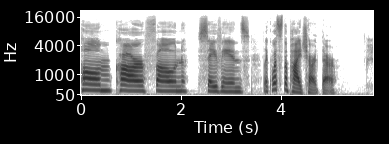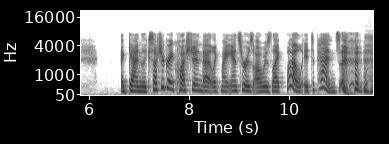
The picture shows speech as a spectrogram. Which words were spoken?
home, car, phone, savings? Like, what's the pie chart there? Again, like such a great question that like my answer is always like, well, it depends. Mm-hmm.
